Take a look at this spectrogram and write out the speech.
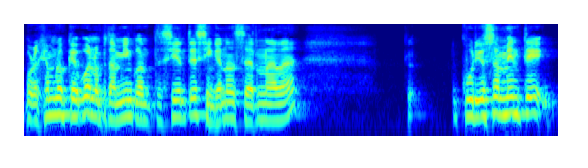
Por ejemplo, que bueno, también cuando te sientes sin ganas de hacer nada, curiosamente,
